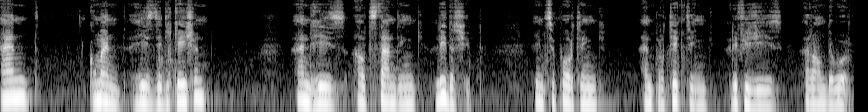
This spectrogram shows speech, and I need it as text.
and commend his dedication and his outstanding leadership in supporting and protecting refugees around the world.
